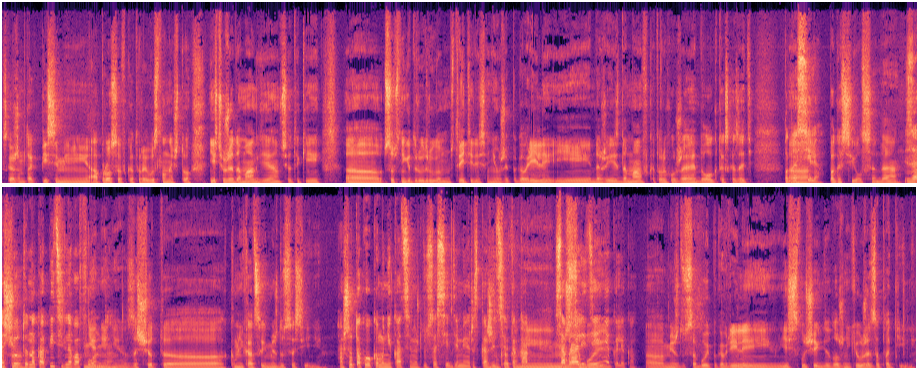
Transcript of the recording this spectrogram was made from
скажем так, писем и опросов, которые высланы, что есть уже дома, где все-таки э, собственники друг с другом встретились, они уже поговорили, и даже есть дома, в которых уже долг, так сказать, Погасили? А, погасился, да. За счет накопительного фонда? Не-не-не, за счет э, коммуникации между соседями. А что такое коммуникация между соседями? Расскажите, ну, как это как? Собрали собой, денег или как? Э, между собой поговорили, и есть случаи, где должники уже заплатили.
